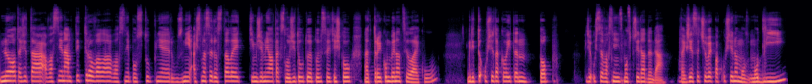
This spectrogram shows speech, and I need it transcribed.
No, takže ta a vlastně nám titrovala vlastně postupně různý, až jsme se dostali tím, že měla tak složitou tu epilepsii těžkou na trojkombinaci léků, kdy to už je takový ten top, že už se vlastně nic moc přidat nedá. Takže se člověk pak už jenom mo- modlí,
